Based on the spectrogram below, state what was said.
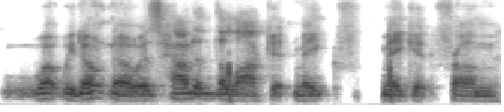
what we don't know is how did the locket make make it from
